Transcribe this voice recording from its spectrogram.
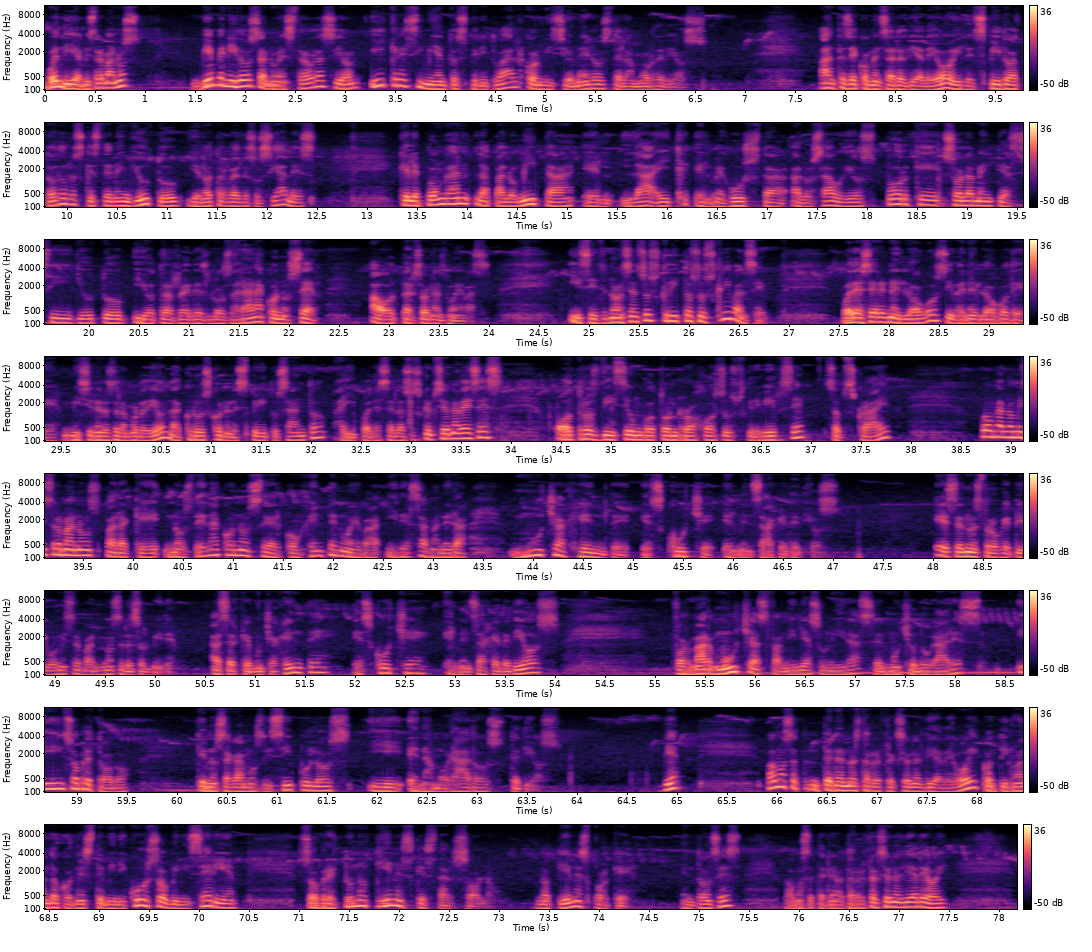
Buen día mis hermanos, bienvenidos a nuestra oración y crecimiento espiritual con misioneros del amor de Dios. Antes de comenzar el día de hoy, les pido a todos los que estén en YouTube y en otras redes sociales que le pongan la palomita, el like, el me gusta a los audios, porque solamente así YouTube y otras redes los darán a conocer a personas nuevas. Y si no se han suscrito, suscríbanse Puede ser en el logo, si ven el logo de Misioneros del Amor de Dios, la cruz con el Espíritu Santo, ahí puede ser la suscripción a veces. Otros dice un botón rojo suscribirse, subscribe. Pónganlo mis hermanos para que nos den a conocer con gente nueva y de esa manera mucha gente escuche el mensaje de Dios. Ese es nuestro objetivo mis hermanos, no se les olvide. Hacer que mucha gente escuche el mensaje de Dios formar muchas familias unidas en muchos lugares y sobre todo que nos hagamos discípulos y enamorados de Dios. Bien, vamos a tener nuestra reflexión el día de hoy, continuando con este mini curso, miniserie, sobre tú no tienes que estar solo, no tienes por qué. Entonces, vamos a tener otra reflexión el día de hoy,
